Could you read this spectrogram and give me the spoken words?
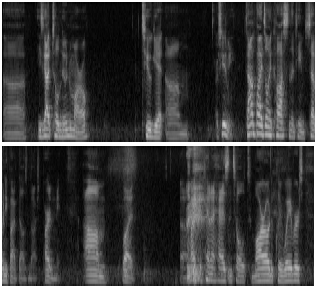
Uh, he's got till noon tomorrow to get. Um, excuse me. Tom Pyatt's only costing the team seventy five thousand dollars. Pardon me. Um, but uh, Mike McKenna has until tomorrow to clear waivers,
